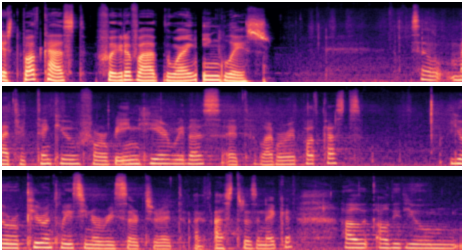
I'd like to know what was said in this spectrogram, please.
Este podcast foi gravado em inglês. So, Matthew, thank you for being here with us at Library Podcasts. You're currently a senior researcher at AstraZeneca. How, how did you um,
